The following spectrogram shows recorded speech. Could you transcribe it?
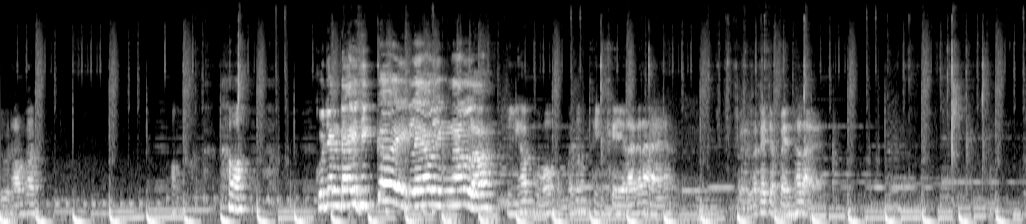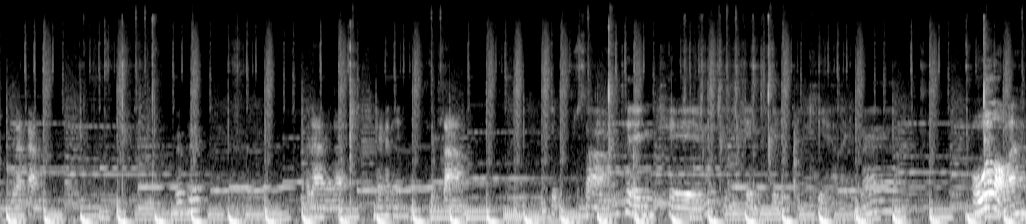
ดูท็อปครับอ๋ออ๋อคุณยังไดทิกเกอร์อีกแล้วอย่างงั้นเหรอ จริงครับผมว่าผมไม่ต้องเทงเคแล้วก็ได้ฮะเกิด แล้วก็จะเป็นเท่าไหร่อย่างนี้แล้วกันปึ๊บปึ๊บไม่ได้ไม่ได้ได้แค่นี้สิบสามสิบสามเทงเคเมื่อกี้เทงเคเทงเคอะไรกันนะโอเวอร์หลอกแล้วฮะ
